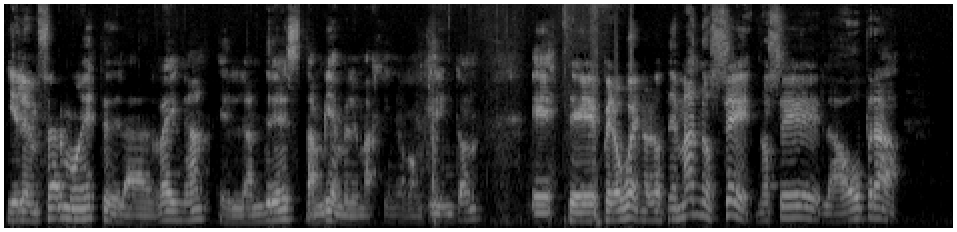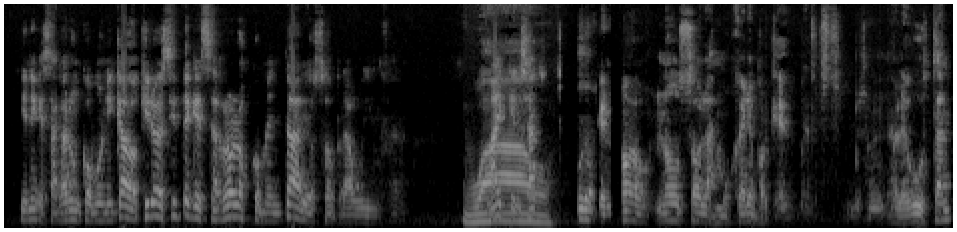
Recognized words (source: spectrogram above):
Y el enfermo este de la reina, el Andrés, también me lo imagino con Clinton. Este, pero bueno, los demás no sé. No sé, la Oprah tiene que sacar un comunicado. Quiero decirte que cerró los comentarios Oprah Winfrey. Wow. Michael Jackson seguro que no, no usó las mujeres porque pues, no le gustan.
